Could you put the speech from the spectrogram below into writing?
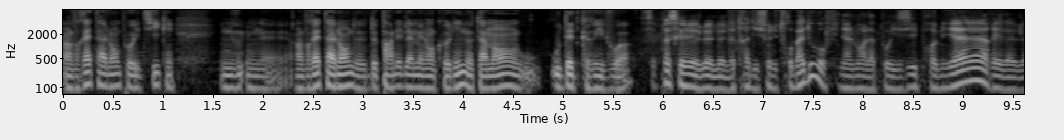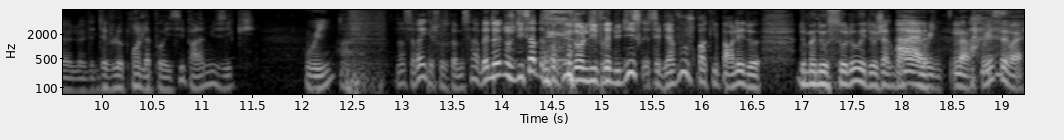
un vrai talent poétique, un vrai talent de, parler de la mélancolie notamment, ou, d'être grivois. C'est presque la tradition du troubadour finalement, la poésie première et le développement de la poésie par la musique. Oui, Non, c'est vrai quelque chose comme ça. Mais non, je dis ça parce qu'en plus dans le livret du disque, c'est bien vous, je crois, qui parlait de de Mano Solo et de Jacques Brel. Ah oui, non, oui c'est vrai.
